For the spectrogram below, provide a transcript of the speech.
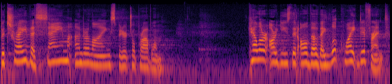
Betray the same underlying spiritual problem. Keller argues that although they look quite different,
